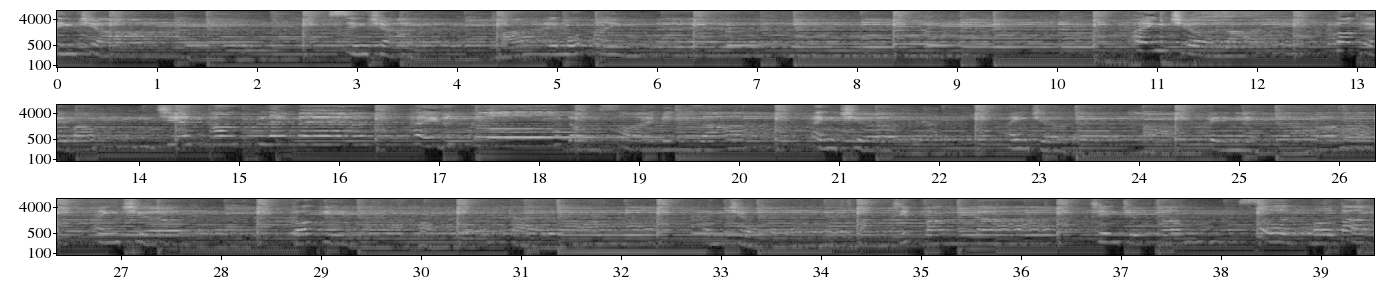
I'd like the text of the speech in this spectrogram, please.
Xin chào, xin chào, mai mốt anh về Anh trở lại có thể bằng chiến thắng lên mê Hay đức cơ đồng xoài bình giá. Anh trở về anh trở về. Sơn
